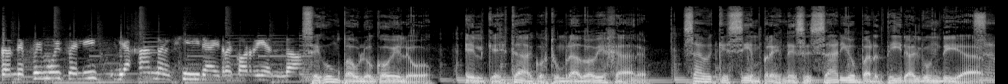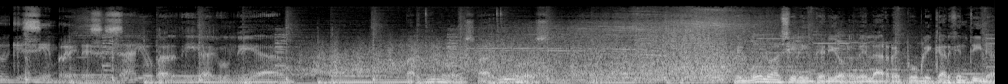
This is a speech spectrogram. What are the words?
donde fui muy feliz viajando en gira y recorriendo. Según Paulo Coelho, el que está acostumbrado a viajar sabe que siempre es necesario partir algún día. Sabe que siempre es necesario partir algún día. Partimos, partimos. El vuelo hacia el interior de la República Argentina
